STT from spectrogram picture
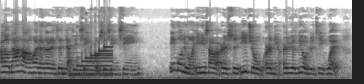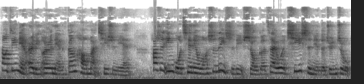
Hello，大家好，欢迎来到人生假星星，我是星星。英国女王伊丽莎白二世一九五二年二月六日继位，到今年二零二二年刚好满七十年。她是英国千年王室历史里首个在位七十年的君主。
